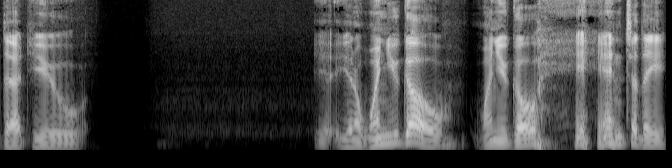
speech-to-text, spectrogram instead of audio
that you you, you know when you go when you go into the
